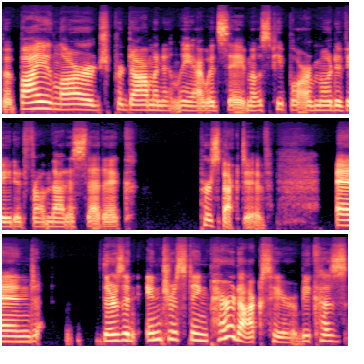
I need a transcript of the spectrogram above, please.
But by and large, predominantly, I would say most people are motivated from that aesthetic perspective. And there's an interesting paradox here because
